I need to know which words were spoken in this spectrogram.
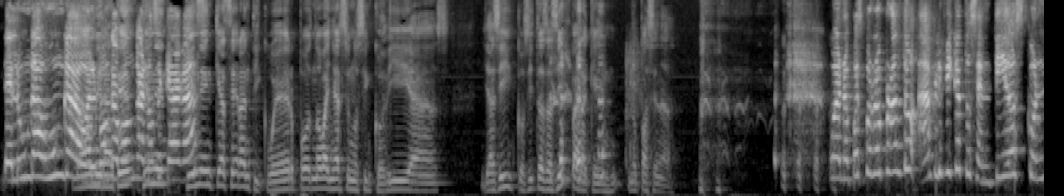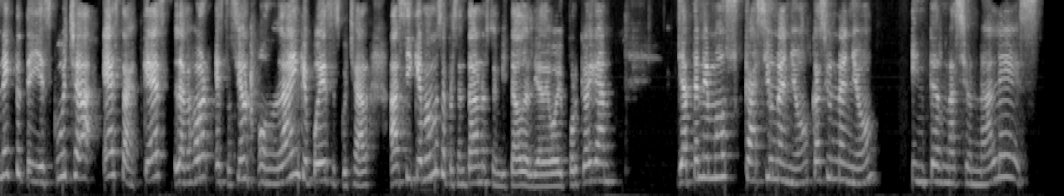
Del unga unga o el bonga bonga, no sé qué hagas. Tienen que hacer anticuerpos, no bañarse unos cinco días. Y así, cositas así para que no pase nada. Bueno, pues por lo pronto, amplifica tus sentidos, conéctate y escucha esta, que es la mejor estación online que puedes escuchar. Así que vamos a presentar a nuestro invitado del día de hoy, porque oigan, ya tenemos casi un año, casi un año internacionales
